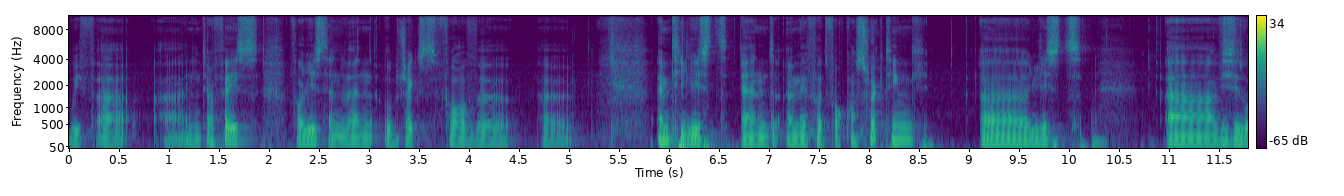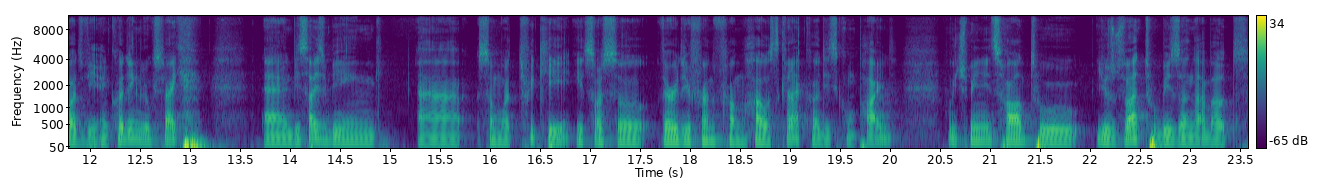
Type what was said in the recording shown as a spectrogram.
with uh, uh, an interface for list and then objects for the uh, empty list and a method for constructing lists. this is what the encoding looks like. and besides being somewhat tricky, it's also very different from how Scala code is compiled which means it's hard to use that to reason about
